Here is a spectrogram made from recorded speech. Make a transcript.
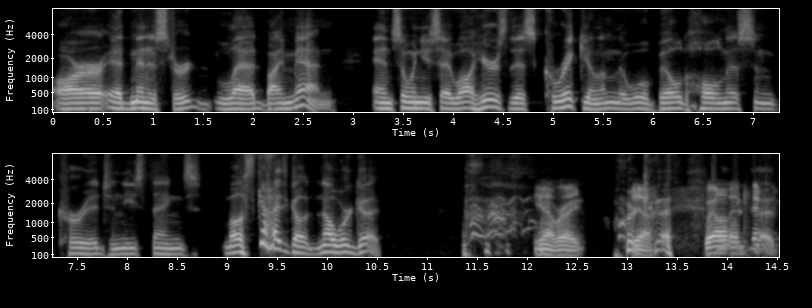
are administered, led by men. And so when you say, well, here's this curriculum that will build wholeness and courage and these things, most guys go, no, we're good. Yeah, right. We're Yeah. good. Well, We're good.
